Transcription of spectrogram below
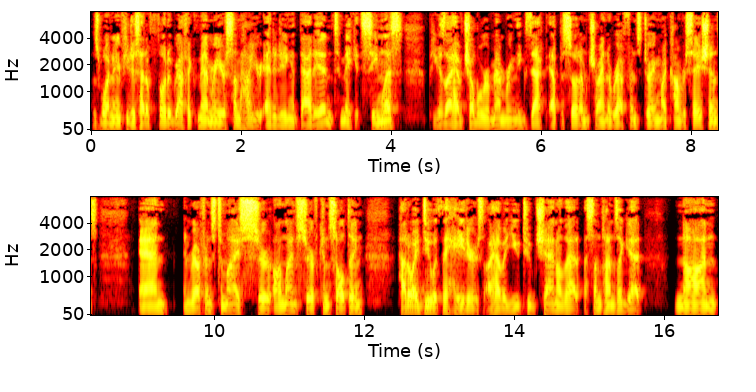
was wondering if you just had a photographic memory or somehow you're editing that in to make it seamless because I have trouble remembering the exact episode I'm trying to reference during my conversations. And in reference to my sur- online surf consulting, how do I deal with the haters? I have a YouTube channel that sometimes I get non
